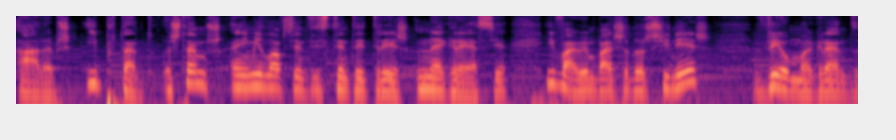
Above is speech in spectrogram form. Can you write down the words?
árabes. E, portanto, estamos em 1973 na Grécia e vai o embaixador chinês, vê uma grande.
